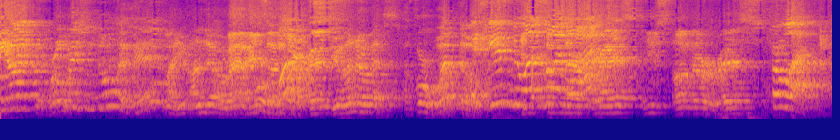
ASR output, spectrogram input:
Biannca, bro. What is you doing, man? Come on, you're under arrest. he's For what? arrest. You're under arrest. For what, though? Excuse me, what's going on? He's under arrest. For what?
